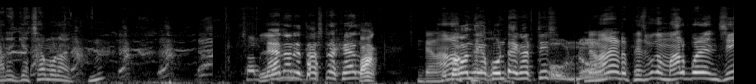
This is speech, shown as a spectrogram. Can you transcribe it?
আরে গেছে মনে হয়। লেনা রে তাসটা খেল। ডানা তখন থেকে ফোনটাই ঘাটছিস। ডানা একটা ফেসবুকে মাল পড়ে আনছি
